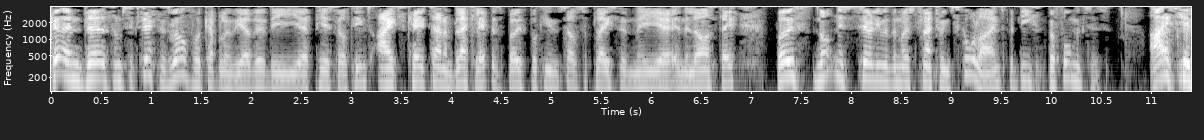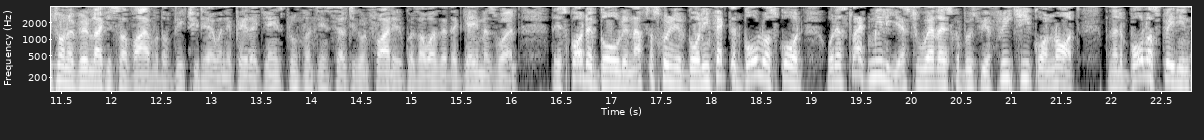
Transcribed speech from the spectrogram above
And uh, some success as well for a couple of the other the uh, PSL teams. Ajax Cape Town and Black Leopards both booking themselves a place in the uh, in the last days. Both not necessarily with the most flattering scorelines, but decent performances. Ajax Cape Town a very lucky survival of the victory there when they played against Bloemfontein Celtic on Friday because I was at the game as well. They scored a goal and after scoring a goal, in fact the goal was scored with a slight melee as to whether it's supposed to be a free kick or not. But then the ball was played in.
